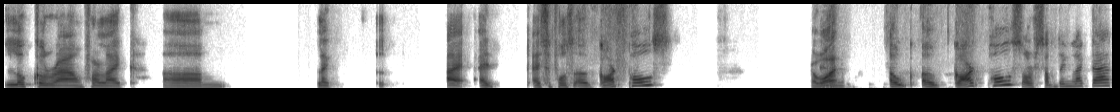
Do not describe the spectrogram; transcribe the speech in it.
look around for like um like I I I suppose a guard post? a what A, a guard post or something like that?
